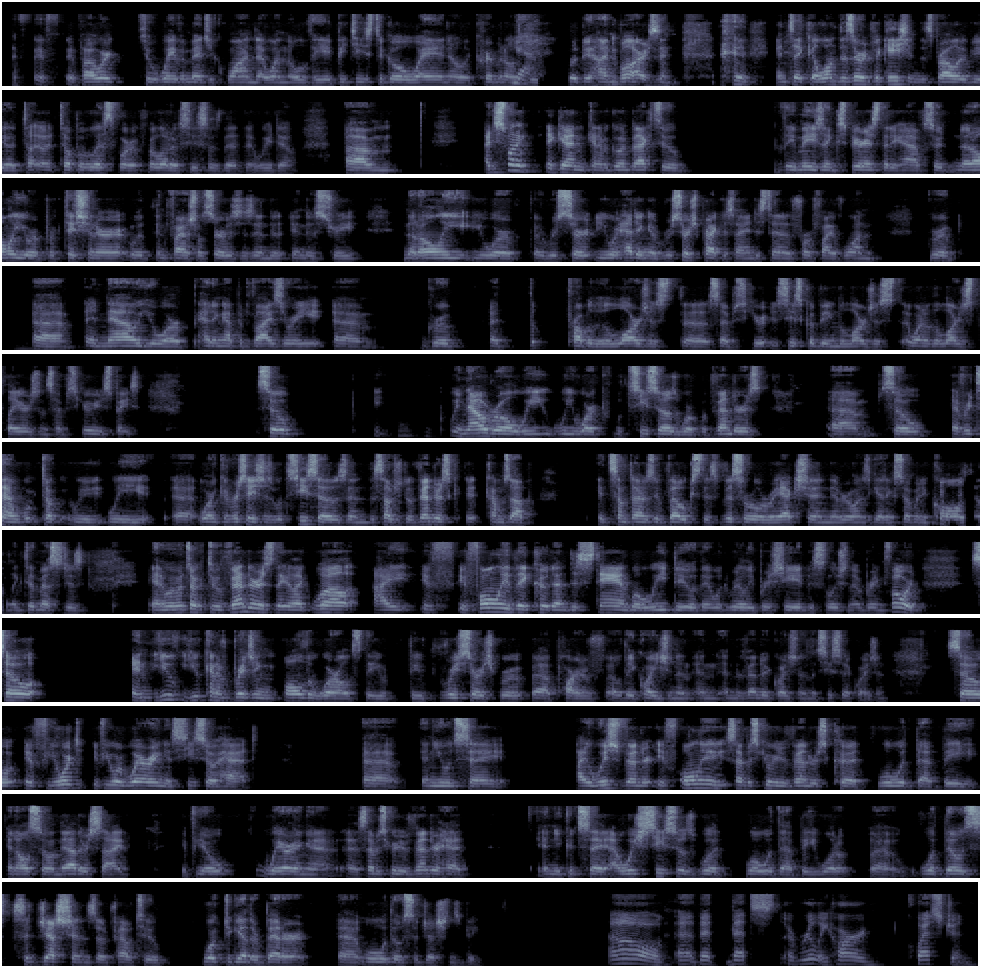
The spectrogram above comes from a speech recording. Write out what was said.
if, if if i were to wave a magic wand i want all the apts to go away and all the criminals yeah. be put behind bars and and take a long dessert vacation. This probably be a, t- a top of list for for a lot of CISOs that that we know. Um, I just want to again kind of going back to the amazing experience that you have. So not only you're a practitioner within financial services in the industry, not only you were a research, you were heading a research practice. I understand at four five one group, uh, and now you are heading up advisory um, group at the, probably the largest uh, cybersecurity. Cisco being the largest, one of the largest players in cybersecurity space. So in our role, we we work with CISOs, work with vendors um, so every time we talk, we we uh, we're in conversations with CISOs, and the subject of vendors comes up. It sometimes evokes this visceral reaction. Everyone's getting so many calls and LinkedIn messages, and when we talk to vendors, they're like, "Well, I if if only they could understand what we do, they would really appreciate the solution that we bring forward." So and you you kind of bridging all the worlds the the research group uh, part of, of the equation and, and and the vendor equation and the CISO equation. So if you were if you were wearing a CISO hat, uh, and you would say, "I wish vendor if only cybersecurity vendors could, what would that be?" And also on the other side, if you're wearing a, a cybersecurity vendor hat, and you could say, "I wish CISOs would," what would that be? What uh, would those suggestions of how to work together better, uh, what would those suggestions be? Oh, uh, that that's a really hard question.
